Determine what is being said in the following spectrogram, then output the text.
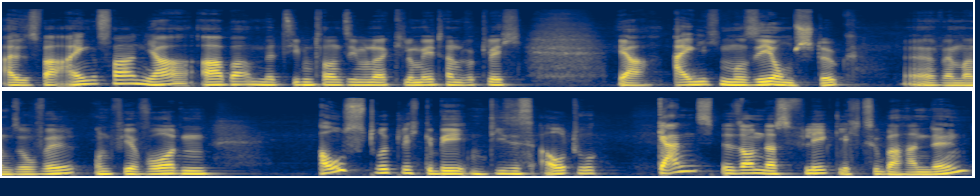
Also es war eingefahren, ja, aber mit 7700 Kilometern wirklich, ja, eigentlich ein Museumsstück, äh, wenn man so will. Und wir wurden ausdrücklich gebeten, dieses Auto ganz besonders pfleglich zu behandeln.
